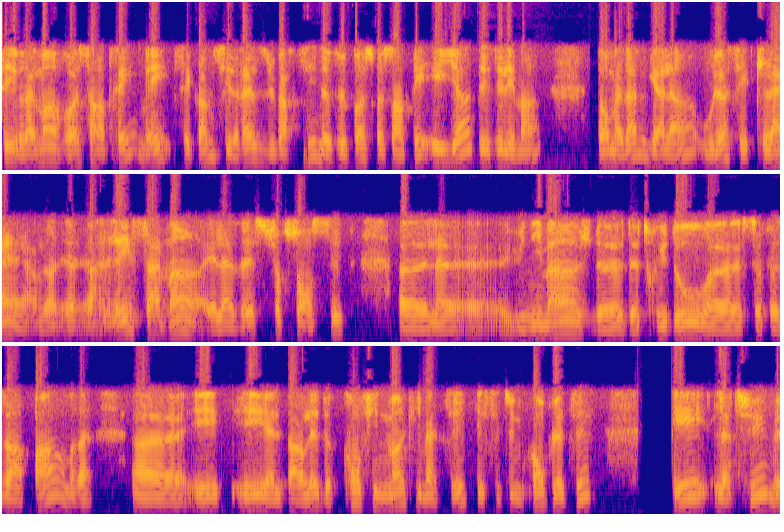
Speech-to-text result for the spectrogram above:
s'est vraiment recentré. Mais c'est comme si le reste du parti ne veut pas se recentrer. Et il y a des éléments dont Mme Galland, où là, c'est clair. Euh, récemment, elle avait sur son site euh, une image de, de Trudeau euh, se faisant pendre. Euh, et, elle parlait de confinement climatique et c'est une complotiste. Et là-dessus, M.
